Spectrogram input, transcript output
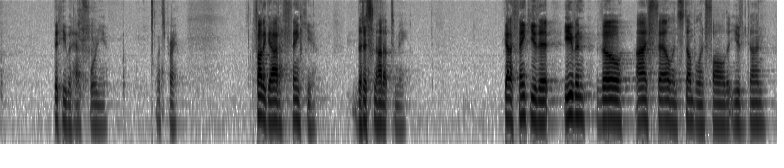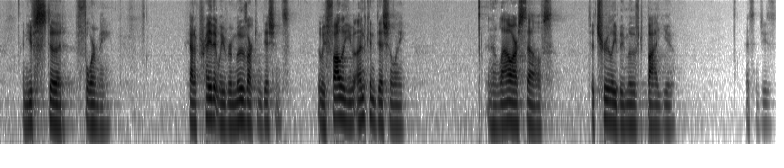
that he would have for you. Let's pray. Father God, I thank you that it's not up to me. God, I thank you that even though I fell and stumble and fall, that you've done and you've stood for me. God, I pray that we remove our conditions, that we follow you unconditionally, and allow ourselves to truly be moved by you. It's in Jesus'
